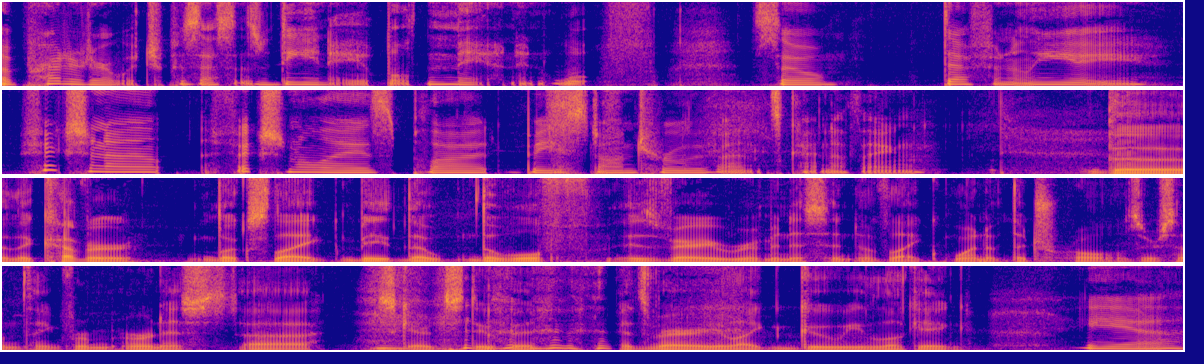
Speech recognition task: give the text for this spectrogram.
a predator which possesses DNA of both man and wolf. So definitely a fictional fictionalized plot based on true events kind of thing. The the cover looks like ba- the the wolf is very reminiscent of like one of the trolls or something from Ernest. Uh, Scared Stupid. it's very like gooey looking. Yeah.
